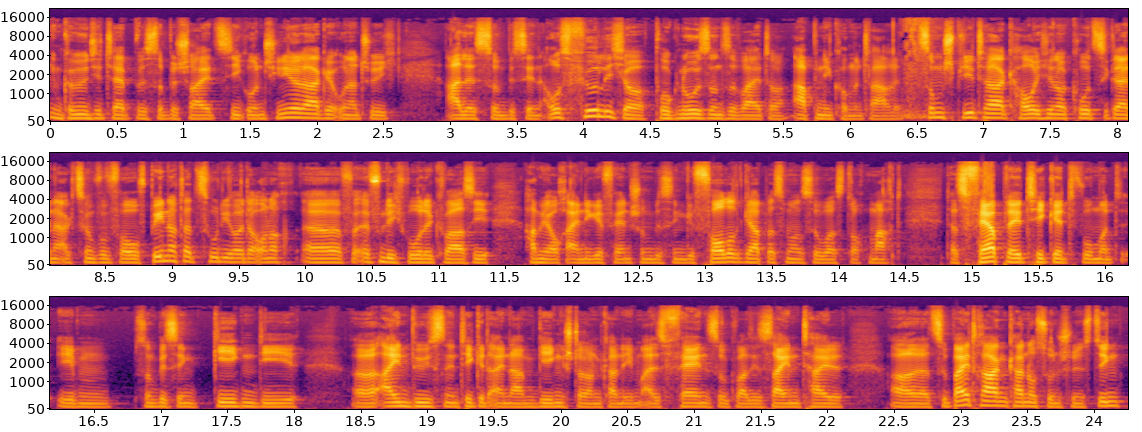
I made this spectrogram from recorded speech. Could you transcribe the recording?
im Community-Tab wisst ihr Bescheid, Sieg und Niederlage und natürlich alles so ein bisschen ausführlicher, Prognose und so weiter, ab in die Kommentare. Zum Spieltag haue ich hier noch kurz die kleine Aktion vom VfB noch dazu, die heute auch noch äh, veröffentlicht wurde quasi. Haben ja auch einige Fans schon ein bisschen gefordert gehabt, dass man sowas doch macht. Das Fairplay-Ticket, wo man eben so ein bisschen gegen die äh, Einbüßen in Ticketeinnahmen gegensteuern kann, eben als Fan so quasi seinen Teil äh, dazu beitragen kann, auch so ein schönes Ding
